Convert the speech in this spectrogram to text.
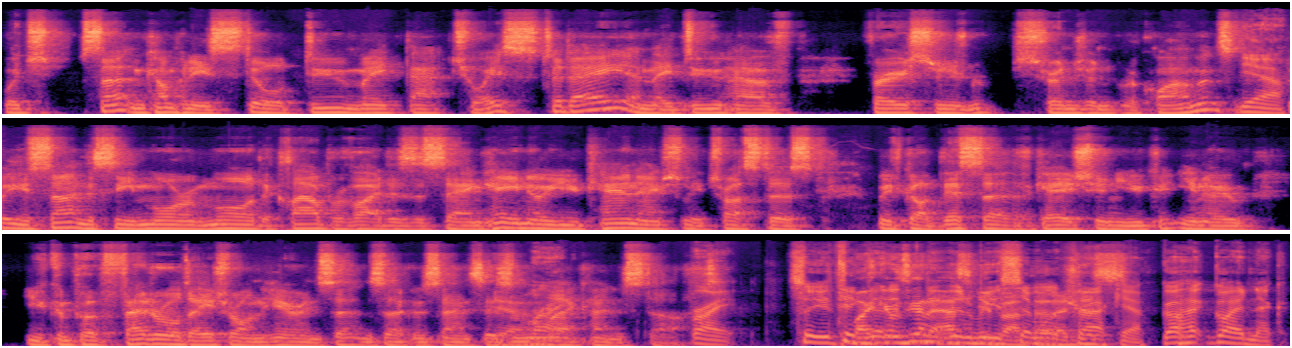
which certain companies still do make that choice today, and they do have very stringent, stringent requirements. Yeah. But you're starting to see more and more the cloud providers are saying, "Hey, no, you can actually trust us. We've got this certification. You can, you know, you can put federal data on here in certain circumstances Yeah. and all Right. that kind of stuff." Right. So you think Mike, I that was gonna ask you be a about similar that. Track? just- yeah. Go ahead. Go ahead, Nick.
